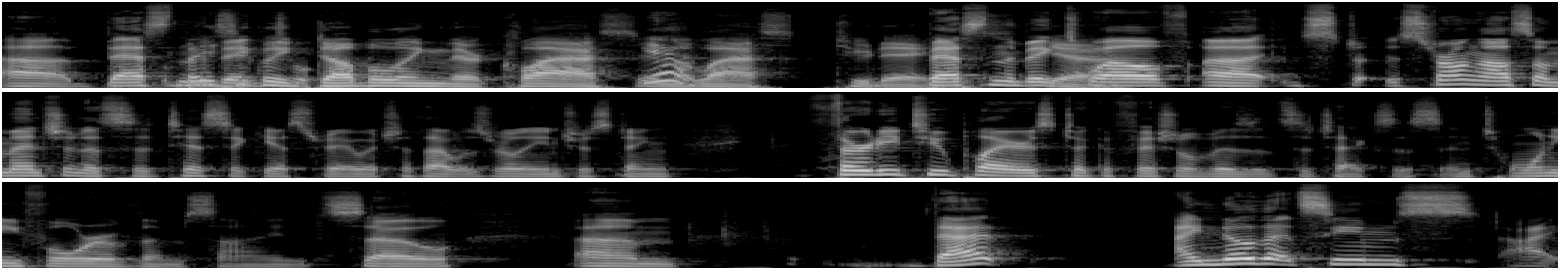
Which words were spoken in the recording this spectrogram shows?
uh, best in basically the doubling their class in the last two days. Best in the Big Yeah. 12. Uh, St- Strong also mentioned a statistic yesterday, which I thought was really interesting. 32 players took official visits to Texas, and 24 of them signed. So um, that I know that seems I,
